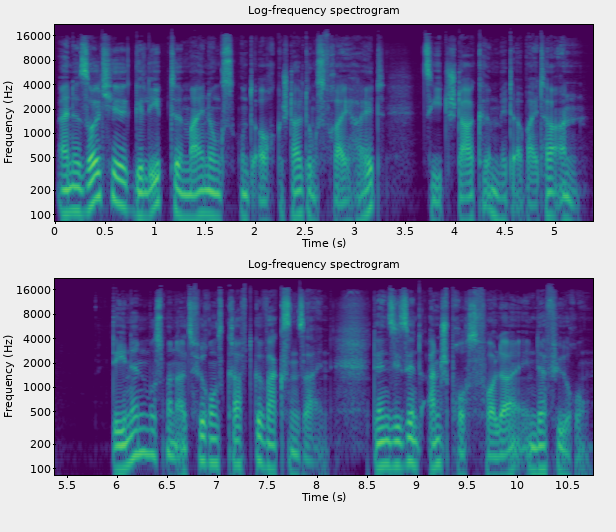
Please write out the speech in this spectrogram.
Eine solche gelebte Meinungs- und auch Gestaltungsfreiheit zieht starke Mitarbeiter an. Denen muss man als Führungskraft gewachsen sein, denn sie sind anspruchsvoller in der Führung.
